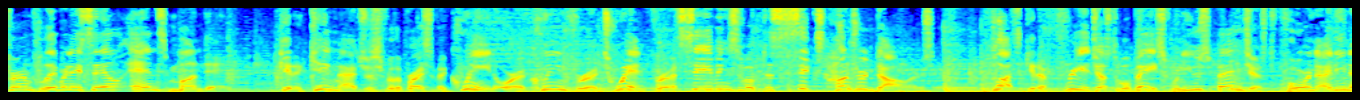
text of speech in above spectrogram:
Firm's Labor Day sale ends Monday. Get a king mattress for the price of a queen or a queen for a twin for a savings of up to $600. Plus, get a free adjustable base when you spend just $4.99.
